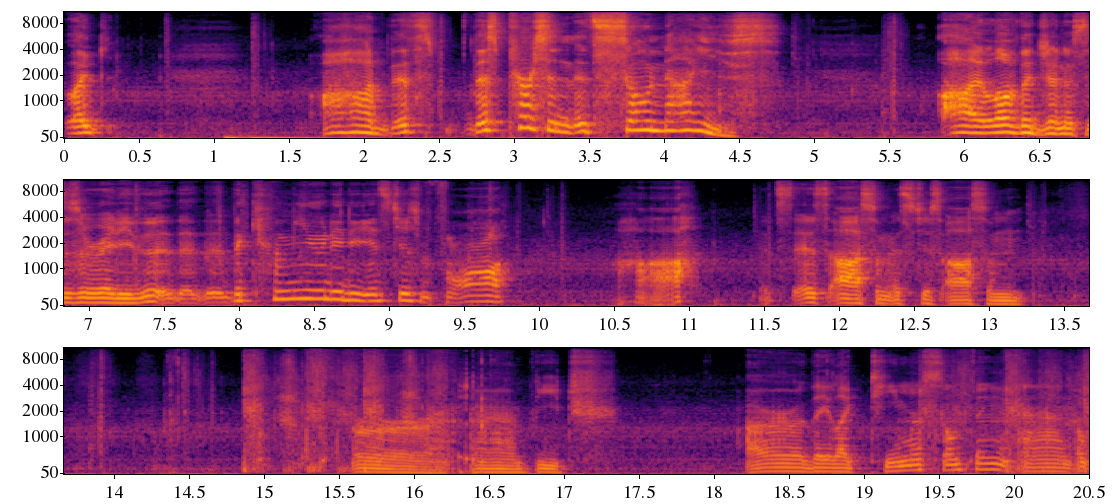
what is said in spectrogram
like, oh, this this person, it's so nice. Oh, I love the Genesis already. The the, the community, it's just, oh, ah, it's it's awesome. It's just awesome or uh, beach. Are they like team or something? And oh,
